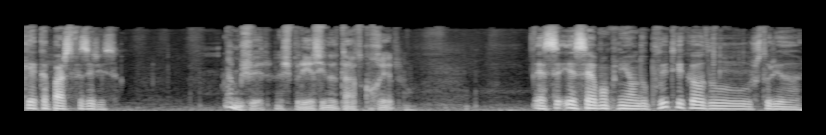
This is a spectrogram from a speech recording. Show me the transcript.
que é capaz de fazer isso? Vamos ver, a experiência ainda está a decorrer. Essa, essa é uma opinião do político ou do historiador?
